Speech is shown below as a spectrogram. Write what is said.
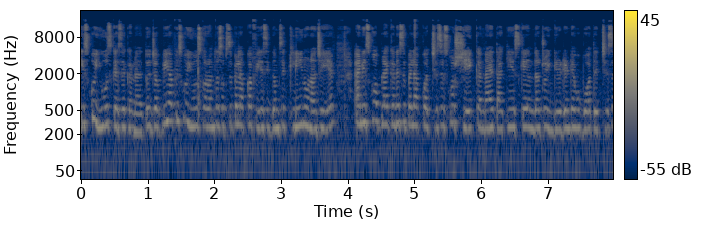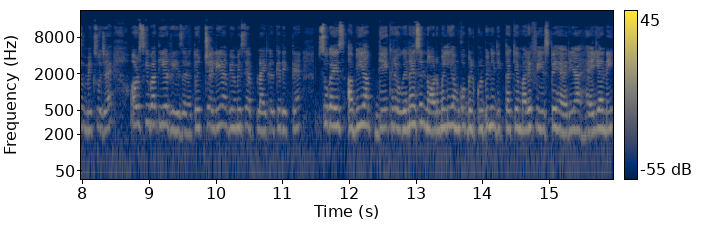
इसको यूज़ कैसे करना है? तो जब भी आप इसको यूज़ करो तो सबसे पहले आपका फेस एकदम से क्लीन होना चाहिए। एंड इसको अप्लाई करने से पहले आपको अच्छे से इसको शेक करना है, ताकि इसके अंदर जो इंग्रीडियंट है, वो बहुत अच्छे से मिक्स हो जाए। और उसके बाद ये रेजर है। तो चलिए, अभी हम इसे अप्लाई करके देखते हैं। सो गाइज़ अभी आप देख रहे हो ना इसे नॉर्मली हमको बिल्कुल भी नहीं दिखता कि हमारे फेस पे हेयर या है या नहीं।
